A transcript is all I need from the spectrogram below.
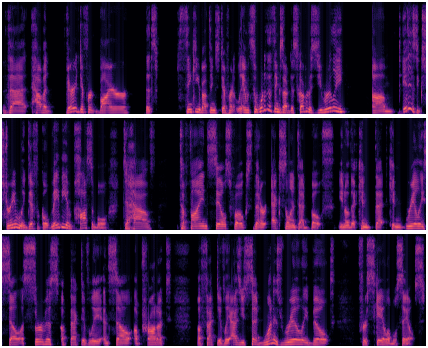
that have a very different buyer that's thinking about things differently. And so one of the things I've discovered is you really um, it is extremely difficult, maybe impossible, to have to find sales folks that are excellent at both you know that can that can really sell a service effectively and sell a product effectively. As you said one is really built for scalable sales.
